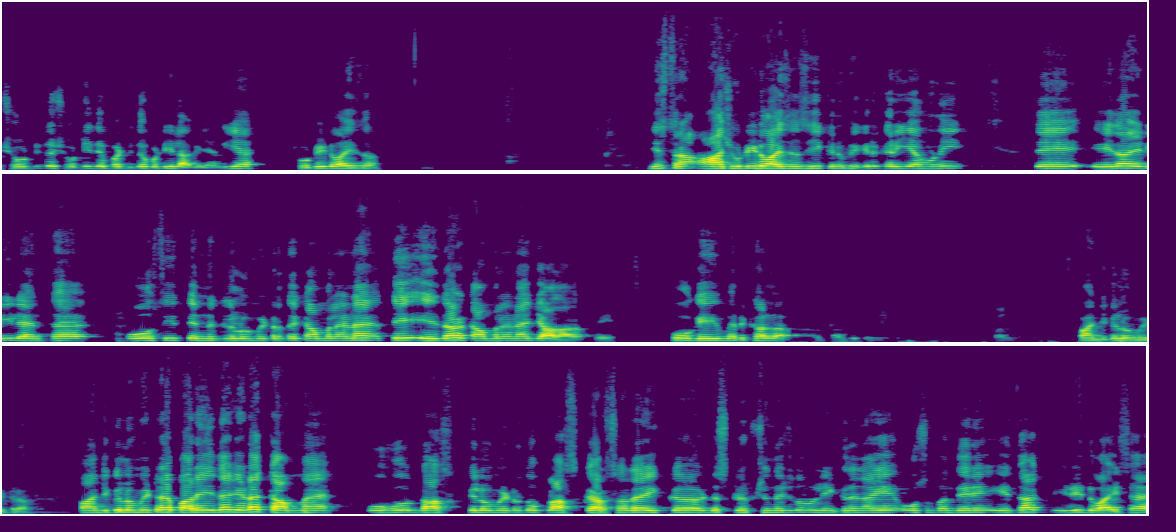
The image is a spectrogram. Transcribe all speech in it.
ਛੋਟੀ ਤੋਂ ਛੋਟੀ ਤੇ ਵੱਡੀ ਤੋਂ ਵੱਡੀ ਲੱਗ ਜਾਂਦੀ ਹੈ ਛੋਟੀ ਡਿਵਾਈਸ ਜਿਸ ਤਰ੍ਹਾਂ ਆ ਛੋਟੀ ਡਿਵਾਈਸ ਅਸੀਂ ਕਨਫਿਗਰ ਕਰੀ ਹੈ ਹੁਣੀ ਤੇ ਇਹਦਾ ਜਿਹੜੀ ਲੈਂਥ ਹੈ ਉਹ ਅਸੀਂ 3 ਕਿਲੋਮੀਟਰ ਤੇ ਕੰਮ ਲੈਣਾ ਹੈ ਤੇ ਇਹਦਾ ਕੰਮ ਲੈਣਾ ਹੈ ਜ਼ਿਆਦਾ ਤੇ। ਹੋ ਗਈ ਮੇਰੇ ਖਿਆਲ 5 ਕਿਲੋਮੀਟਰ। 5 ਕਿਲੋਮੀਟਰ ਹੈ ਪਰ ਇਹਦਾ ਜਿਹੜਾ ਕੰਮ ਹੈ ਉਹ 10 ਕਿਲੋਮੀਟਰ ਤੋਂ ਪਲੱਸ ਕਰ ਸਕਦਾ ਇੱਕ ਡਿਸਕ੍ਰਿਪਸ਼ਨ ਦੇ ਵਿੱਚ ਤੁਹਾਨੂੰ ਲਿੰਕ ਦੇਣਾਗੇ ਉਸ ਬੰਦੇ ਨੇ ਇਹਦਾ ਜਿਹੜੀ ਡਿਵਾਈਸ ਹੈ,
